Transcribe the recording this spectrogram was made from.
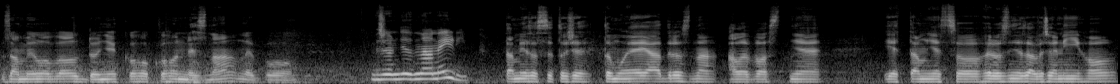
zamiloval do někoho, koho nezná, nebo... Že mě zná nejlíp. Tam je zase to, že to moje jádro zná, ale vlastně je tam něco hrozně zavřeného,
